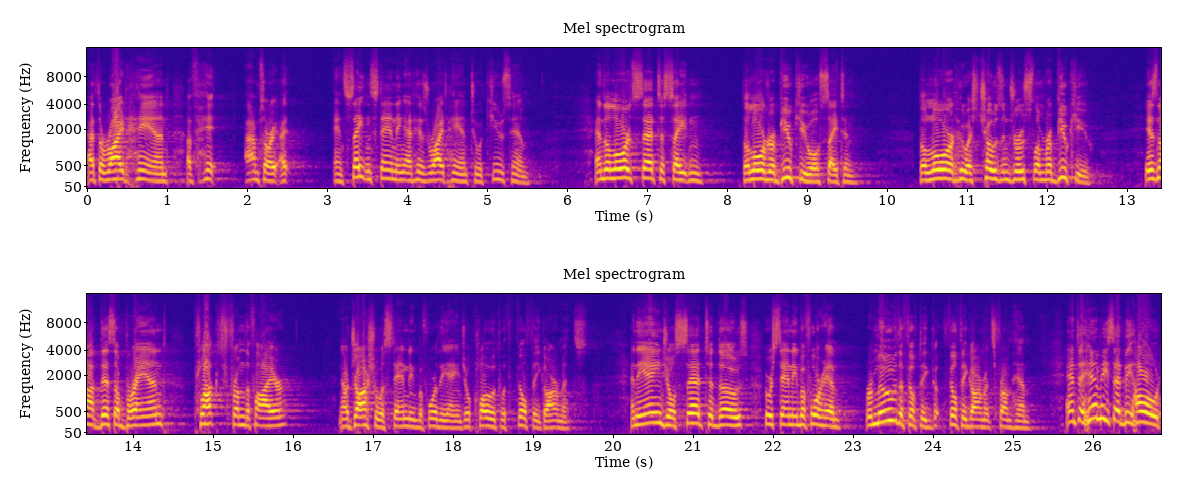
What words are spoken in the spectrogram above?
at the right hand of him. I'm sorry, and Satan standing at his right hand to accuse him. And the Lord said to Satan, the Lord rebuke you, O Satan. The Lord who has chosen Jerusalem rebuke you. Is not this a brand plucked from the fire? Now Joshua was standing before the angel, clothed with filthy garments. And the angel said to those who were standing before him, Remove the filthy, filthy garments from him. And to him he said, Behold,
